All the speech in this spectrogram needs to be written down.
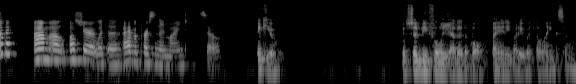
Okay, Um, I'll, I'll share it with a, I have a person in mind, so. Thank you. It should be fully editable by anybody with the link, so.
